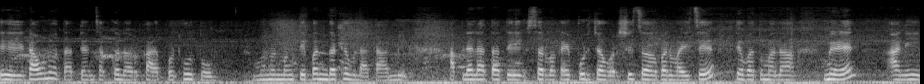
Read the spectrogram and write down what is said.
ते डाऊन होतात त्यांचा कलर काळपट होतो. म्हणून मग ते बंद ठेवलं आता आम्ही. आपल्याला आता ते सर्व काही पुढच्या वर्षीच बनवायचे तेव्हा तुम्हाला मिळेल. आणि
